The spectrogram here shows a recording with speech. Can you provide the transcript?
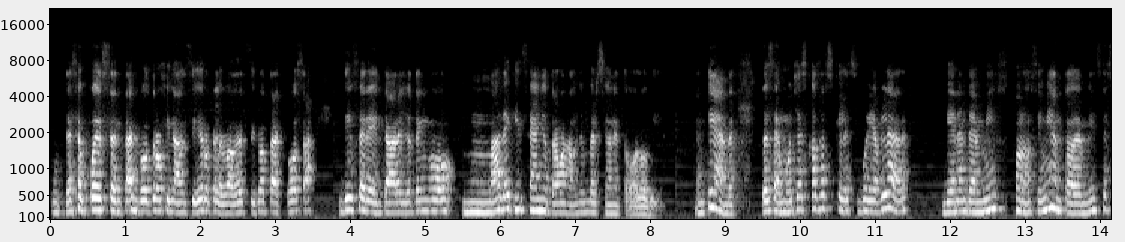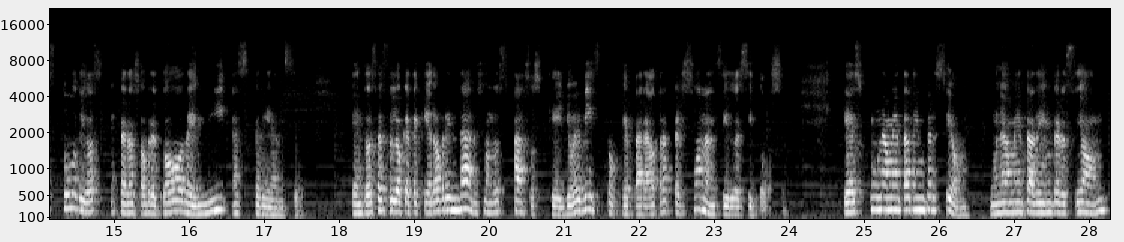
Usted se puede sentar con otro financiero que le va a decir otra cosa diferente. Ahora yo tengo más de 15 años trabajando inversiones todos los días. ¿Me entiendes? Entonces hay muchas cosas que les voy a hablar vienen de mis conocimientos, de mis estudios, pero sobre todo de mi experiencia. Entonces, lo que te quiero brindar son los pasos que yo he visto que para otras personas han sido exitosos. Que es una meta de inversión. Una meta de inversión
